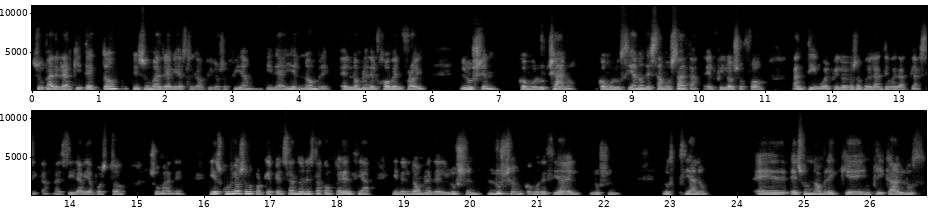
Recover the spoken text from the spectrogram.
Su padre era arquitecto y su madre había estudiado filosofía y de ahí el nombre, el nombre del joven Freud, Lucian, como Luciano, como Luciano de Samosata, el filósofo antiguo, el filósofo de la antigüedad clásica. Así le había puesto su madre. Y es curioso porque pensando en esta conferencia y en el nombre de Lucian, Lucian, como decía él, Lucian, Luciano, eh, es un nombre que implica luz.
